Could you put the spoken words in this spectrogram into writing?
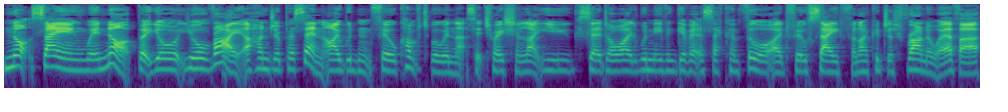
I'm not saying we're not, but you're you're right, hundred percent. I wouldn't feel comfortable in that situation. Like you said, oh, I wouldn't even give it a second thought. I'd feel safe and I could just run or whatever.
